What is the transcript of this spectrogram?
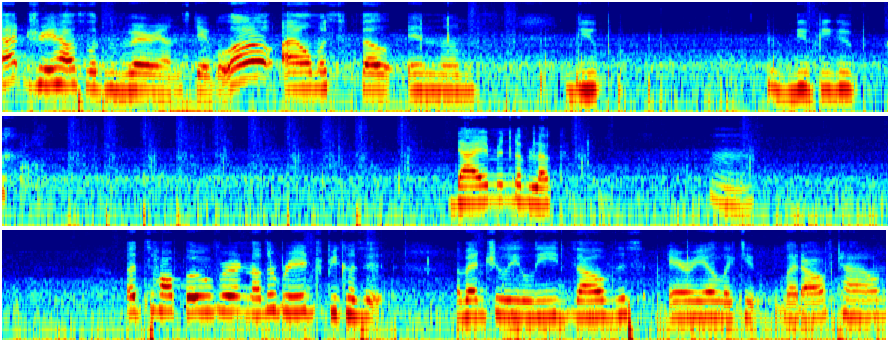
That treehouse looks very unstable. Oh, I almost fell in um goop. Goopy goop. Diamond of luck. Hmm. Let's hop over another bridge because it eventually leads out of this area like it led out of town.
